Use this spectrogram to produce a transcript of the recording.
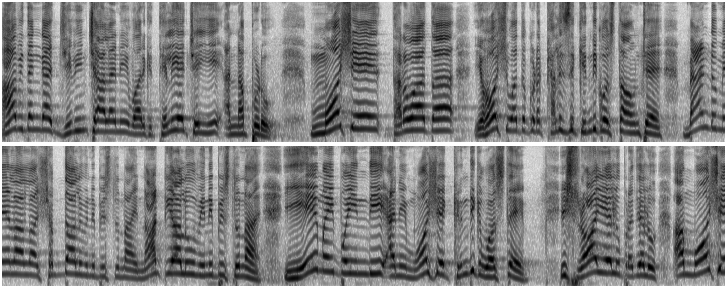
ఆ విధంగా జీవించాలని వారికి తెలియచేయి అన్నప్పుడు మోషే తర్వాత యహోశువతో కూడా కలిసి కిందికి వస్తూ ఉంటే బ్యాండ్ మేళాల శబ్దాలు వినిపిస్తున్నాయి నాట్యాలు వినిపిస్తున్నాయి. ఏమైపోయింది అని మోషే క్రిందికి వస్తే ఇస్రాయేలు ప్రజలు ఆ మోషే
